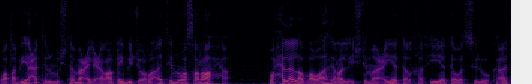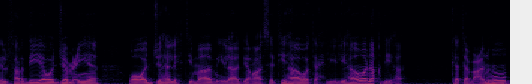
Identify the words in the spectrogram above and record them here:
وطبيعة المجتمع العراقي بجرأة وصراحة. وحلل الظواهر الاجتماعية الخفية والسلوكات الفردية والجمعية ووجه الاهتمام إلى دراستها وتحليلها ونقدها. كتب عنه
